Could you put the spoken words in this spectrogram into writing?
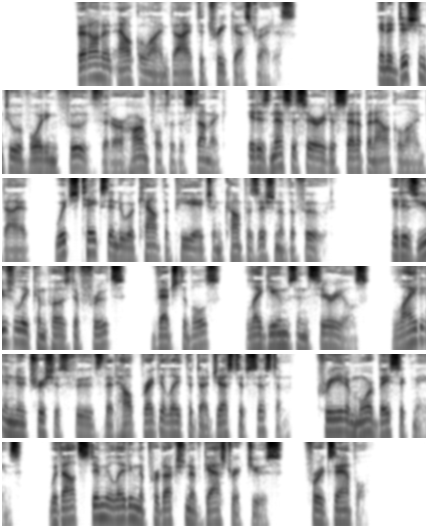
Bet on an alkaline diet to treat gastritis. In addition to avoiding foods that are harmful to the stomach, it is necessary to set up an alkaline diet, which takes into account the pH and composition of the food. It is usually composed of fruits, vegetables, legumes, and cereals, light and nutritious foods that help regulate the digestive system, create a more basic means, without stimulating the production of gastric juice, for example.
